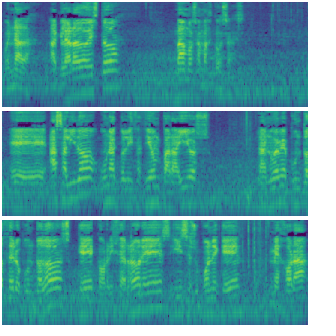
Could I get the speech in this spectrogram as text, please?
Pues nada, aclarado esto, vamos a más cosas. Eh, ha salido una actualización para iOS, la 9.0.2, que corrige errores y se supone que mejora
